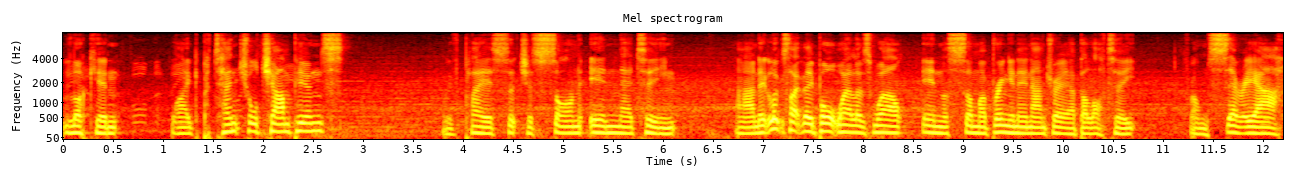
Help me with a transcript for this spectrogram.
looking like potential champions with players such as Son in their team. And it looks like they bought well as well in the summer, bringing in Andrea Belotti from Serie A.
